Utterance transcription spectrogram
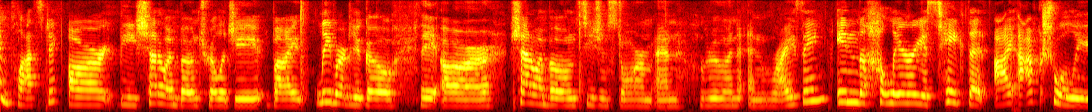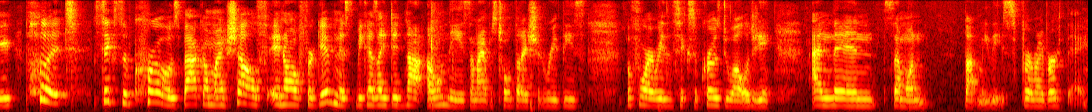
in plastic are the Shadow and Bone trilogy by Leigh Bardugo. They are Shadow and Bone, Siege and Storm, and Ruin and Rising. In the hilarious take that I actually put Six of Crows back on my shelf in all forgiveness because I did not own these and I was told that I should read these before I read the Six of Crows duology and then someone bought me these for my birthday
